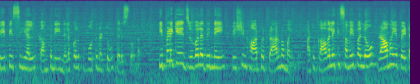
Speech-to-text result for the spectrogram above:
బీపీసీఎల్ కంపెనీ నెలకొల్పబోతున్నట్టు తెలుస్తోంది. ఇప్పటికే జువ్వలదిన్నె ఫిషింగ్ హార్బర్ ప్రారంభమైంది. అటు కావలికి సమీపంలో రామయ్యపేట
